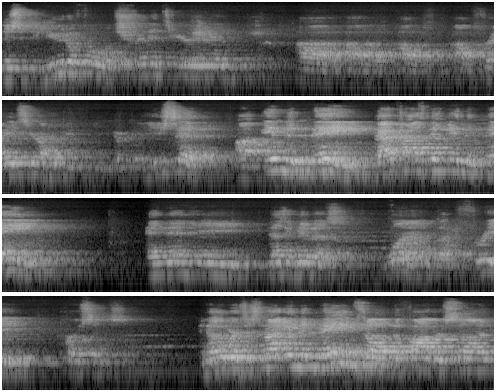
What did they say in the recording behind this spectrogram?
this beautiful Trinitarian uh, uh, uh, uh, phrase here. I hope you, he said, uh, in the name, baptize them in the name, and then he doesn't give us one, but three persons. In other words, it's not in the names of the Father, Son,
